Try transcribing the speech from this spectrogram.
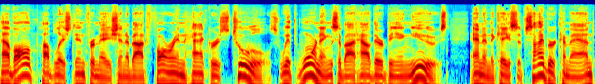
have all published information about foreign hackers' tools with warnings about how they're being used, and in the case of Cyber Command,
